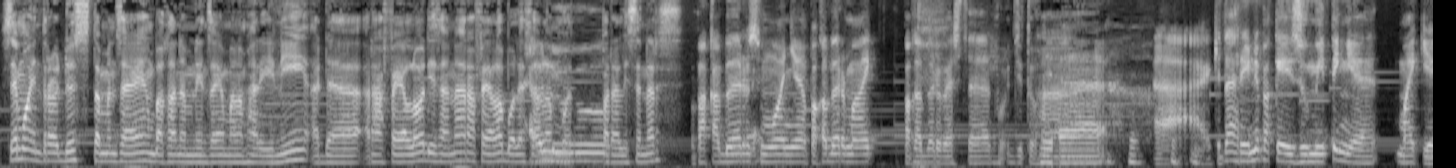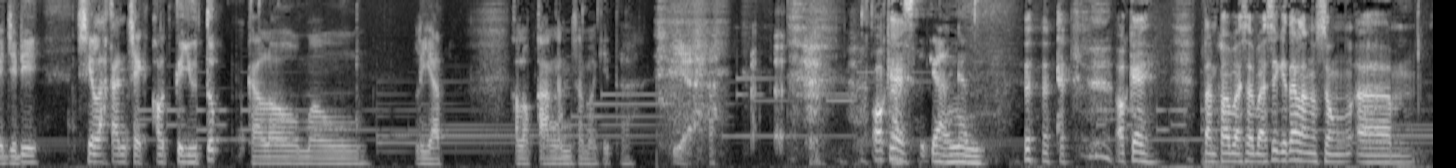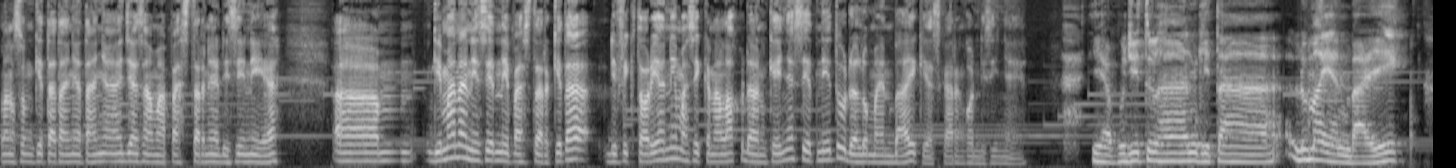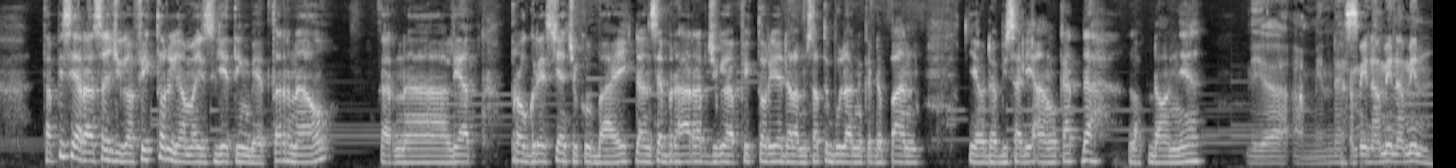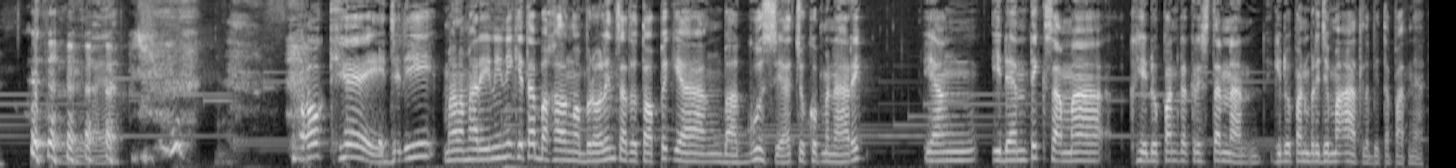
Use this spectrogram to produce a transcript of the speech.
saya mau introduce teman saya yang bakal nemenin saya malam hari ini. Ada Rafaelo di sana. Rafaelo boleh salam Halo. buat para listeners. Apa kabar semuanya? Apa kabar Mike? Apa kabar Pastor? Puji Tuhan. Ya. Nah, kita hari ini pakai Zoom meeting ya, Mike ya. Jadi silahkan check out ke YouTube kalau mau lihat kalau kangen sama kita. Iya. Oke. Okay. kangen. Oke, tanpa basa-basi kita langsung um, langsung kita tanya-tanya aja sama pastornya di sini ya. Um, gimana nih Sydney pastor? Kita di Victoria nih masih kena lockdown. Kayaknya Sydney tuh udah lumayan baik ya sekarang kondisinya ya. Ya puji Tuhan kita lumayan baik. Tapi saya rasa juga Victoria is getting better now karena lihat progresnya cukup baik dan saya berharap juga Victoria dalam satu bulan ke depan ya udah bisa diangkat dah lockdownnya. Iya, amin deh. Amin, amin, amin. ya. Oke, okay, jadi malam hari ini nih kita bakal ngobrolin satu topik yang bagus ya, cukup menarik, yang identik sama kehidupan kekristenan, kehidupan berjemaat lebih tepatnya.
